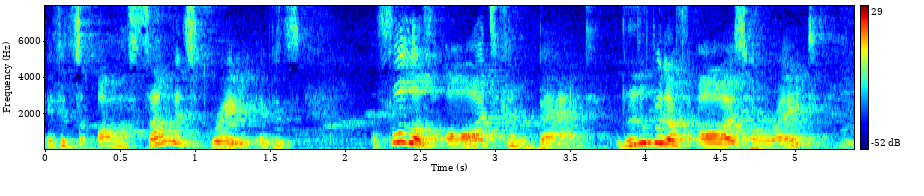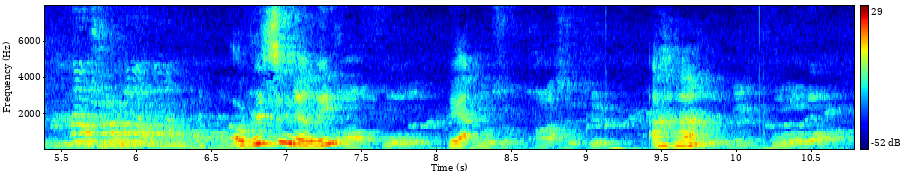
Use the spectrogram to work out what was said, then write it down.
If it's awesome, it's great. If it's full of awe, it's kind of bad. A little bit of awe is all right. Originally, awful yeah. was a positive uh-huh. and full of awe.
